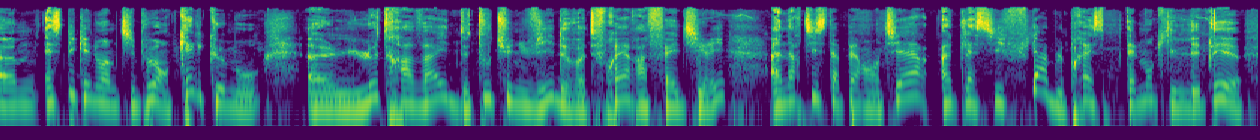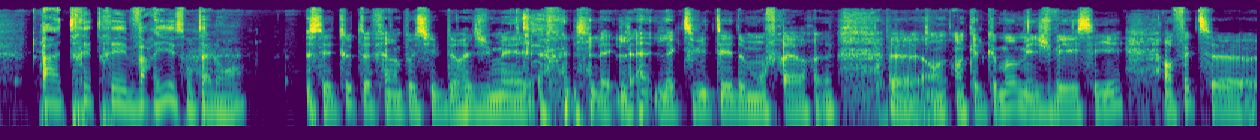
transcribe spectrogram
Euh, Expliquez-nous un petit peu en quelques mots euh, le travail de toute une vie de votre frère Raphaël Thierry, un artiste à part entière, inclassifiable presque, tellement qu'il était euh, pas très très varié son talent. hein. C'est tout à fait impossible de résumer la- la- l'activité de mon frère euh, euh, en, quelques mots, mais je vais essayer. En fait, euh,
